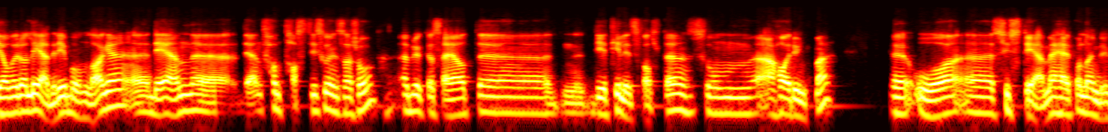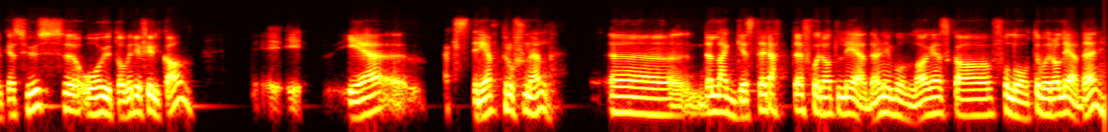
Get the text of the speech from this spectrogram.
det å være leder i Bondelaget, eh, det eh, det er en fantastisk organisasjon. Jeg bruker å si at de tillitsvalgte som jeg har rundt meg, og systemet her på Landbrukets hus og utover i fylkene, er ekstremt profesjonell. Eh, det legges til rette for at lederen i Bondelaget skal få lov til å være leder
